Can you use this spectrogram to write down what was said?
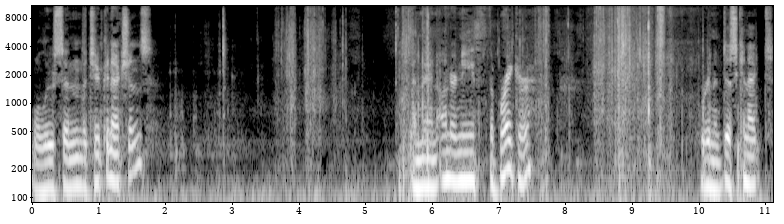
We'll loosen the two connections. And then underneath the breaker, we're going to disconnect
